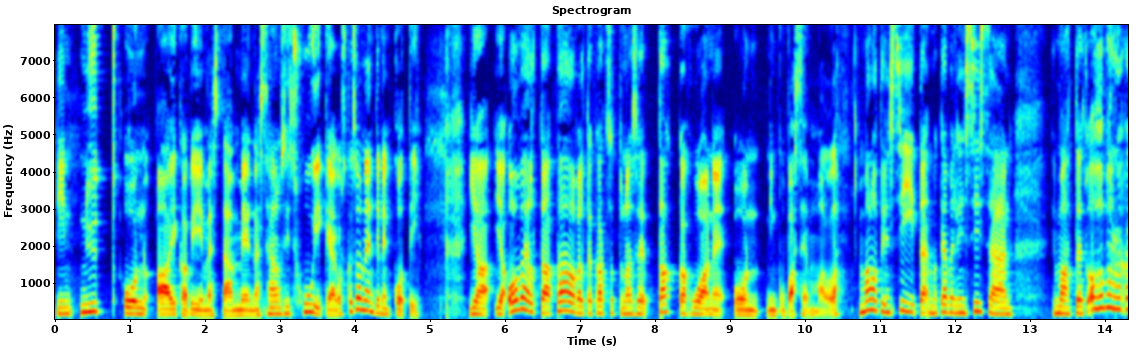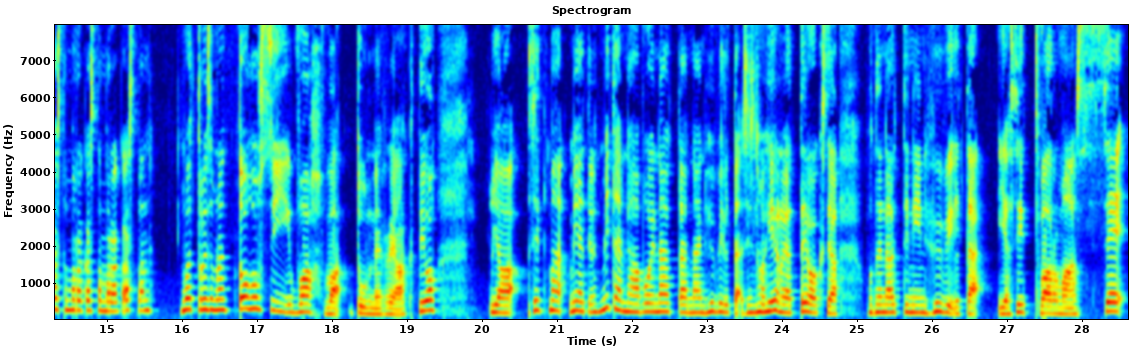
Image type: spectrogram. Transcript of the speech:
niin nyt on aika viimeistään mennä. Sehän on siis huikea, koska se on entinen koti. Ja, ja ovelta, pääovelta katsottuna se takkahuone on niin kuin vasemmalla. Mä aloitin siitä, mä kävelin sisään ja mä ajattelin, että oh, mä rakastan, mä rakastan, mä rakastan. Mulle tuli semmoinen tosi vahva tunnereaktio. Ja sitten mä mietin, että miten nämä voi näyttää näin hyviltä. Siis ne on hienoja teoksia, mutta ne näytti niin hyviltä. Ja sitten varmaan se,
